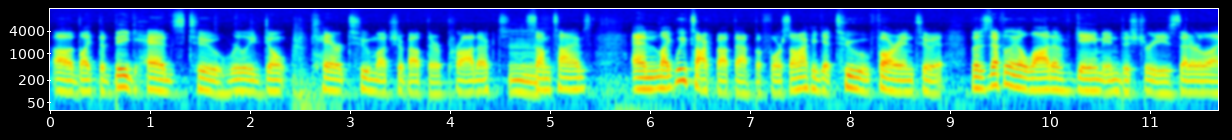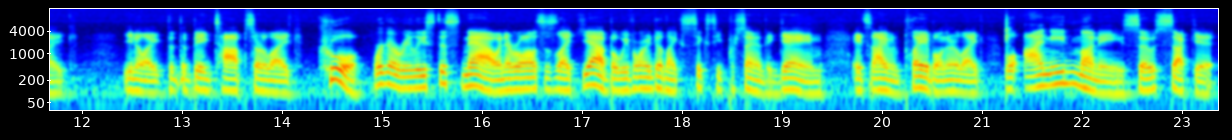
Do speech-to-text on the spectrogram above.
Uh, like the big heads too really don't care too much about their product sometimes and like we've talked about that before, so I'm not gonna get too far into it. But there's definitely a lot of game industries that are like, you know, like the, the big tops are like, cool, we're gonna release this now, and everyone else is like, yeah, but we've only done like 60% of the game. It's not even playable, and they're like, well, I need money, so suck it.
